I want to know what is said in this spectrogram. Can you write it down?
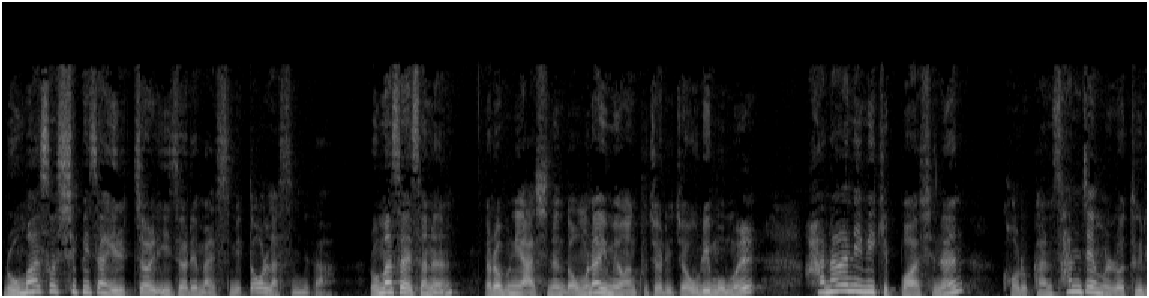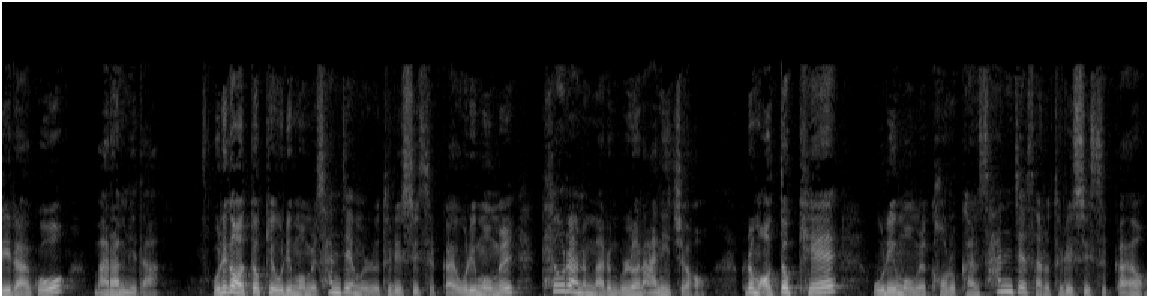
로마서 12장 1절 2절의 말씀이 떠올랐습니다. 로마서에서는 여러분이 아시는 너무나 유명한 구절이죠. 우리 몸을 하나님이 기뻐하시는 거룩한 산재물로 드리라고 말합니다. 우리가 어떻게 우리 몸을 산재물로 드릴 수 있을까요? 우리 몸을 태우라는 말은 물론 아니죠. 그럼 어떻게 우리 몸을 거룩한 산제사로 드릴 수 있을까요?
